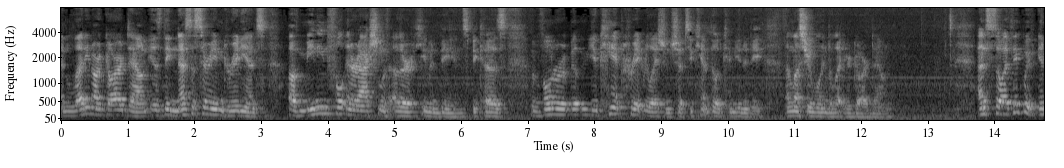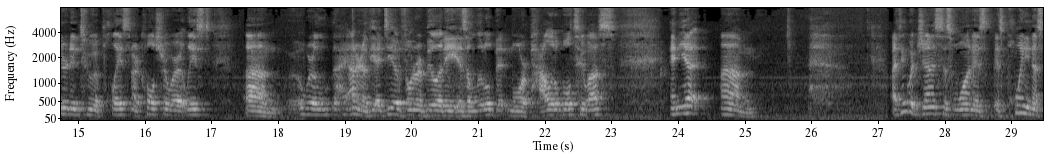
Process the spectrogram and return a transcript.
and letting our guard down is the necessary ingredient of meaningful interaction with other human beings because vulnerability you can't create relationships, you can't build community unless you're willing to let your guard down. And so I think we've entered into a place in our culture where at least um, where I don't know, the idea of vulnerability is a little bit more palatable to us. And yet, um, I think what Genesis 1 is, is pointing us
